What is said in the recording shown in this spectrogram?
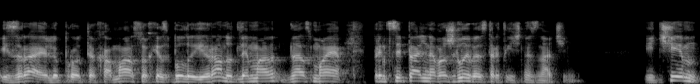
Ізраїлю проти Хамасу, Хезболи і Ірану для нас має принципіально важливе стратегічне значення. І чим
